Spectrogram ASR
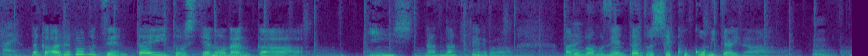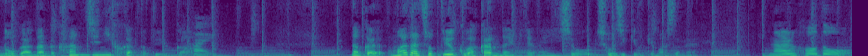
はい。なんかアルバム全体としてのなんか、印象、なん、なんて言ったらいいのかな、アルバム全体としてここみたいなうん。のがなんか感じにくかったというか、はい。なんかまだちょっとよくわかんないみたいな印象を正直受けましたね。なるほど。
